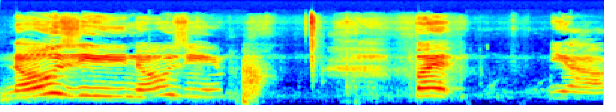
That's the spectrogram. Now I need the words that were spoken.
nosy, nosy. But yeah,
